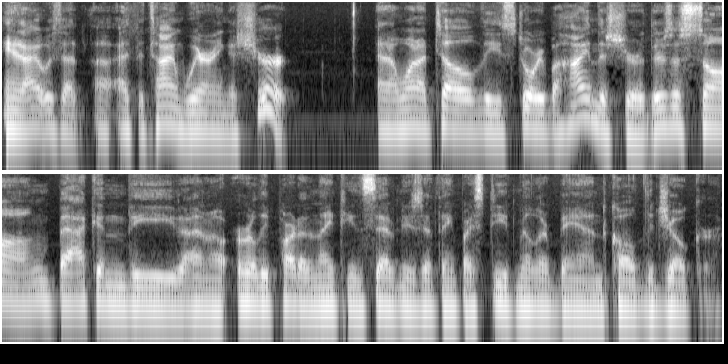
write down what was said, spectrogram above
and I was at uh, at the time wearing a shirt. And I want to tell the story behind the shirt. There's a song back in the I don't know early part of the 1970s, I think, by Steve Miller Band called "The Joker."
